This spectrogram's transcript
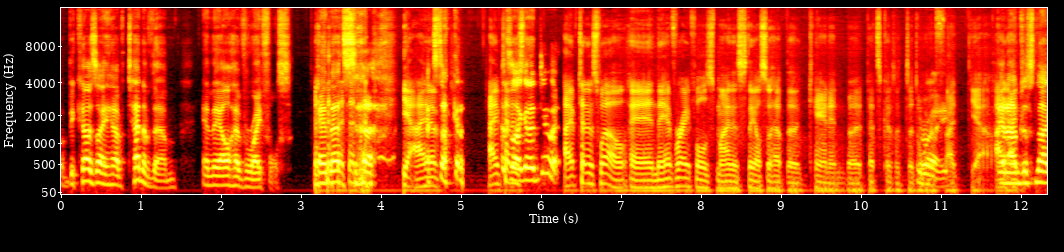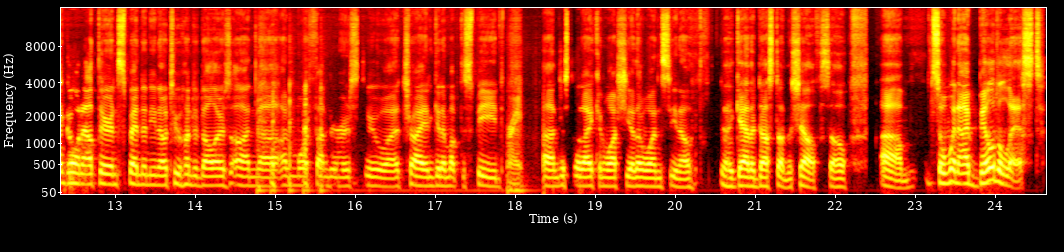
but because i have 10 of them and they all have rifles and that's uh, Yeah, I that's have. not gonna I have that's ten. not As, gonna do it I have ten as well, and they have rifles. Minus, they also have the cannon, but that's because it's a dwarf. Right. I, yeah, and I, I'm just not going out there and spending, you know, two hundred dollars on uh, on more thunderers to uh, try and get them up to speed, right. um, just so that I can watch the other ones, you know, uh, gather dust on the shelf. So, um, so when I build a list,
